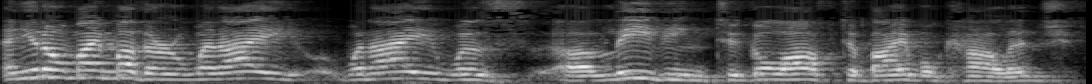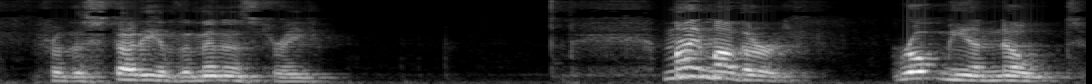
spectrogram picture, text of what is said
And you know, my mother, when I, when I was uh, leaving to go off to Bible college for the study of the ministry, my mother wrote me a note.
